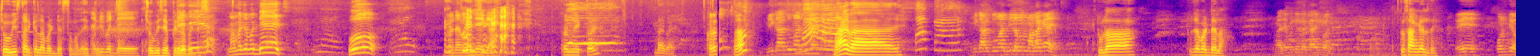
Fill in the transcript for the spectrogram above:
चोवीस तारखेला बर्थडे असतो माझा हॅपी एप्रिल. बर्थडे चोवीस एप्रिलला बर्थडे मामाचा बर्थडे हो. का? पण निघतोय. बाय बाय खरं? हा? मी काल तुम्हाला दिलं बाय बाय मी काल तुम्हाला दिलं पण मला काय? तुला तुझ्या बर्थडेला माझ्या बर्थडेला काय पण. तू सांगेल ते. ए फोन ठेव?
